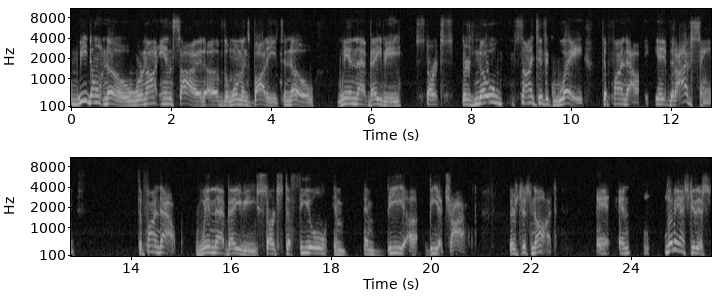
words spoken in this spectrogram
We don't know. We're not inside of the woman's body to know when that baby starts. There's no scientific way to find out it, that I've seen to find out when that baby starts to feel and and be a be a child. There's just not. And, and let me ask you this,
